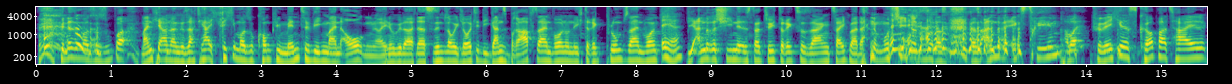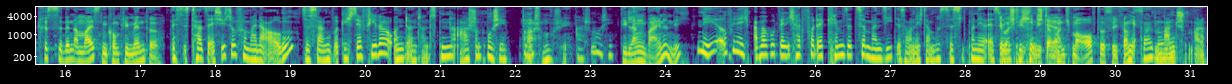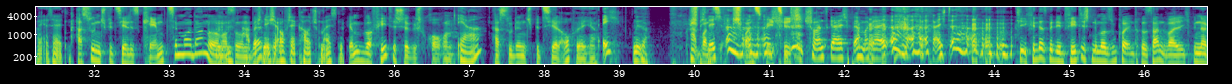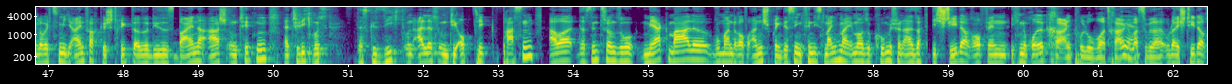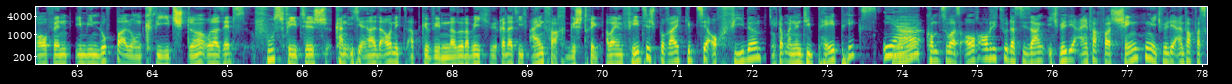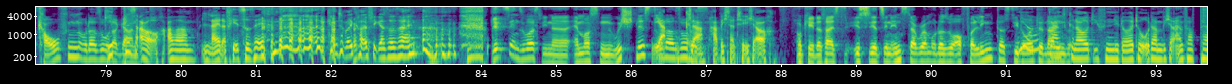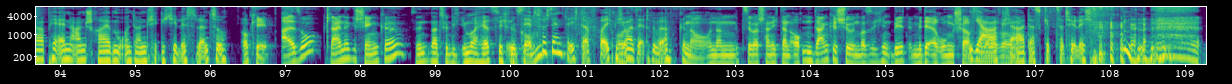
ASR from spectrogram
Ich finde das immer so super. Manche haben dann gesagt, ja, ich kriege immer so Komplimente wegen meinen Augen. Da habe ich nur gedacht, das sind, glaube ich, Leute, die ganz brav sein wollen und nicht direkt plump sein wollen. Ja. Die andere Schiene ist natürlich direkt zu sagen, zeig mal deine Muschi. Das ist so das, das andere Extrem. Aber für welches Körperteil kriegst du denn am meisten Komplimente? Es ist tatsächlich so für meine Augen. Das sagen wirklich sehr viele. Und ansonsten Arsch und Muschi. Arsch und Muschi. Arsch und Muschi. Die langen Beine nicht? Nee, irgendwie nicht. Aber gut, wenn ich halt vor der Cam sitze, man sieht es auch nicht. Da muss, das sieht man ja erst, Ja, wenn aber ich mich du dich da hinstelle. manchmal auf, dass die ganze Ja, Zeit... manchmal, aber eher selten. Hast du ein spezielles Campzimmer dann? Oder machst du ein ich Bett, nicht oder? auf der Couch meistens. Wir haben über Fetische gesprochen. Ja. Hast du denn speziell auch welche? Ich? Nö. Hab Schwanz- ich nicht. Schwanzfetisch. Schwanzgeil, Spermageil. Reicht. Ich finde das mit den Fetischen immer super interessant, weil ich bin da, glaube ich, ziemlich einfach gestrickt. Also dieses Beine, Arsch und Titten. Natürlich muss das Gesicht und alles und die Optik passen, aber das sind schon so Merkmale, wo man drauf anspringt. Deswegen finde ich es manchmal immer so komisch, wenn einer sagt, ich stehe darauf, wenn ich einen Rollkragenpullover trage, Ja. was du gesagt hast, oder ich stehe darauf, wenn irgendwie ein Luftballon quietscht, ne? oder selbst Fußfetisch kann ich halt auch nichts abgewinnen. Also da bin ich relativ einfach gestrickt. Aber im Fetischbereich gibt es ja auch viele, ich glaube, man nennt die Pay-Picks. Ja. Ne? Kommt sowas auch auf dich zu, dass die sagen, ich will dir einfach was schenken, ich will dir einfach was kaufen oder so? oder Gibt gar es nicht? auch, aber leider viel zu selten. Könnte ruhig häufiger so sein. Gibt es denn sowas wie eine Amazon Wishlist Ja, oder so? klar, habe ich natürlich auch. okay, das heißt, ist jetzt in Instagram oder so auch verlinkt, dass die Leute ja, dann. ganz genau, die finden die Leute oder mich einfach per PN anschreiben und dann schicke ich die Liste dann zu. Okay, also kleine Geschenke sind natürlich immer herzlich willkommen. Selbstverständlich, da freue ich mich Und- immer sehr drüber. Genau, und dann gibt es ja wahrscheinlich dann auch ein Dankeschön, was ich ein Bild mit der Errungenschaft Ja, so. klar, das gibt's natürlich.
